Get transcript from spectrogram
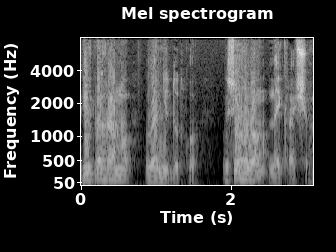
Вів програму Леонід Дудко. Усього вам найкращого.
